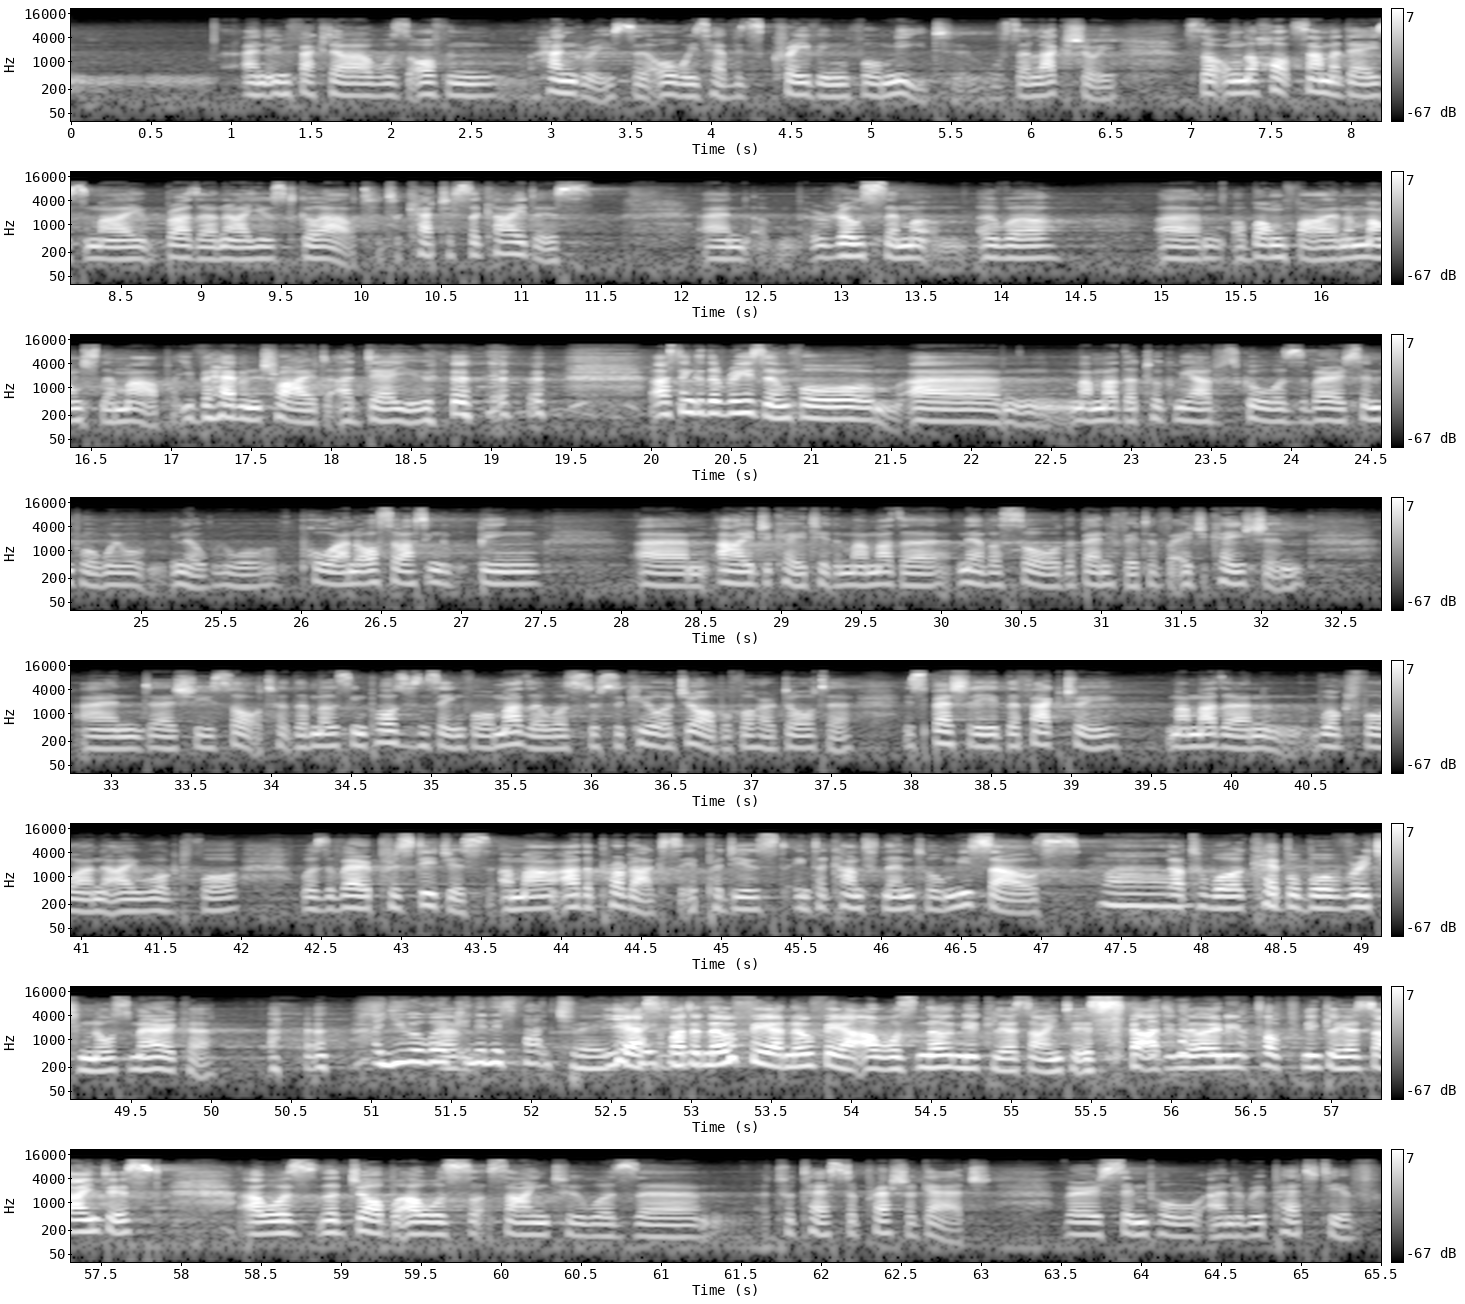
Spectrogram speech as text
and in fact, I was often hungry, so always have this craving for meat. It was a luxury. So on the hot summer days, my brother and I used to go out to catch cicadas and roast them over um, a bonfire and munch them up. If you haven't tried, I dare you. I think the reason for um, my mother took me out of school was very simple. We were, you know, we were poor, and also I think being um, uneducated, my mother never saw the benefit of education. And uh, she thought the most important thing for a mother was to secure a job for her daughter, especially the factory my mother worked for and I worked for was very prestigious. Among other products, it produced intercontinental missiles Wow. that were capable of reaching North America. And you were working in this factory? Um, Yes, but no fear, no fear. I was no nuclear scientist. I didn't know any top nuclear scientist. I was the job I was assigned to was uh, to test a pressure gauge, very simple and repetitive.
